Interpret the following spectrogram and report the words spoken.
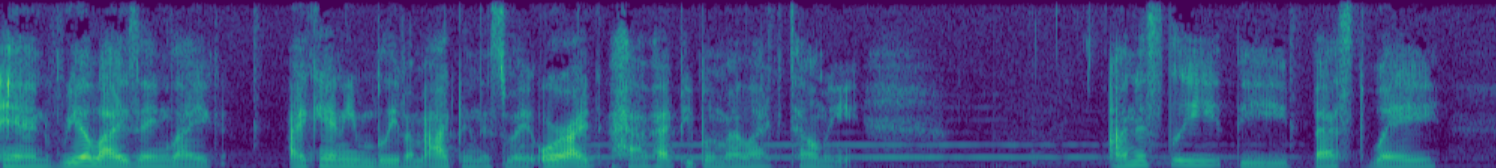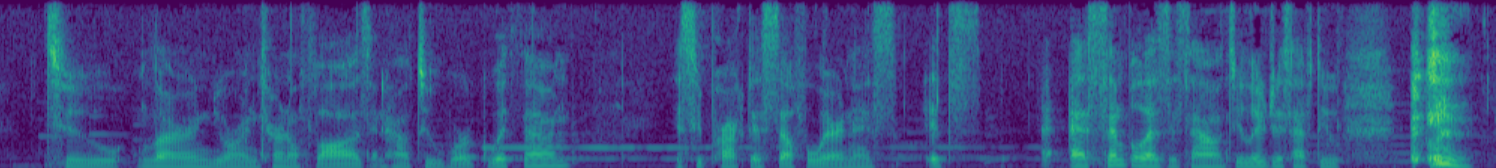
and realizing, like, I can't even believe I'm acting this way. Or I have had people in my life tell me, honestly, the best way to learn your internal flaws and how to work with them is to practice self awareness. It's as simple as it sounds. You literally just have to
